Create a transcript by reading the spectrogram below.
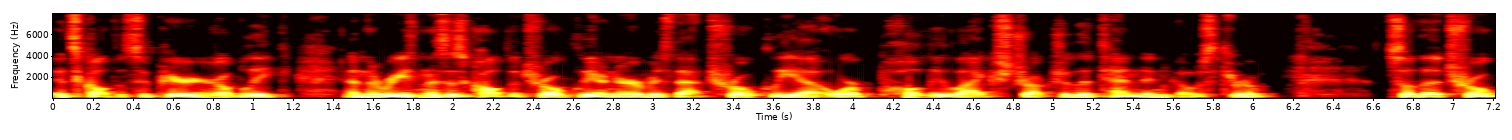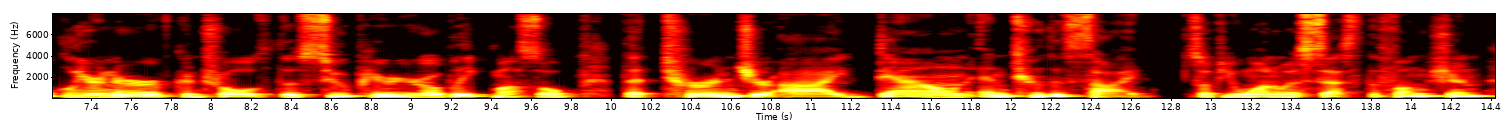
It's called the superior oblique, and the reason this is called the trochlear nerve is that trochlea, or pulley-like structure the tendon goes through. So the trochlear nerve controls the superior oblique muscle that turns your eye down and to the side. So if you want to assess the function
